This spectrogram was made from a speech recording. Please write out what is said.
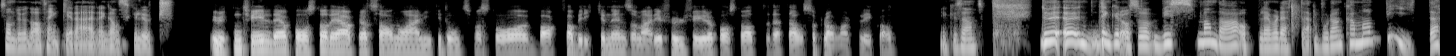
som du da tenker er ganske lurt? Uten tvil, det å påstå det jeg akkurat sa nå er like dumt som å stå bak fabrikken din som er i full fyr og påstå at dette er også planlagt likevel. Ikke sant. Du tenker også, hvis man da opplever dette, hvordan kan man vite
